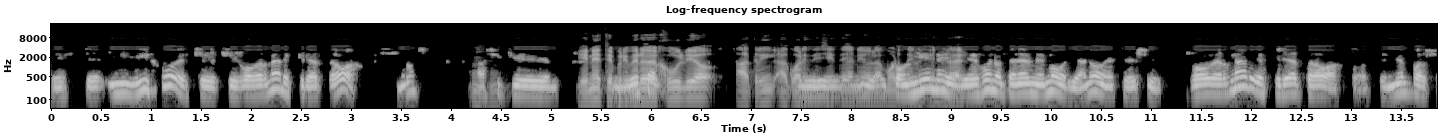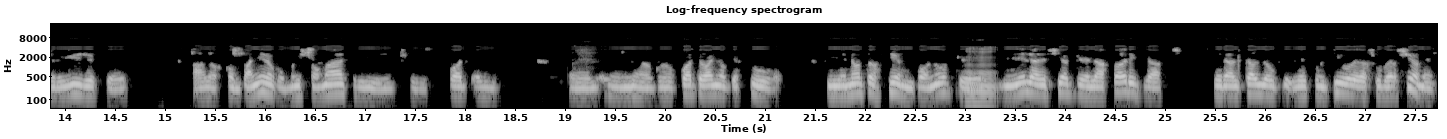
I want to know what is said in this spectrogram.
este, y dijo este, que gobernar es crear trabajo, ¿no? Así que... Y en este primero de julio, a, a 47 años de la muerte Conviene, es bueno tener memoria, ¿no? Es decir, gobernar es crear trabajo, también para servir este, a los compañeros como hizo Macri en, cuatro, en los cuatro años que estuvo y en otros tiempos, ¿no? Que Videla decía que la fábrica era el caldo de cultivo de las subversiones.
